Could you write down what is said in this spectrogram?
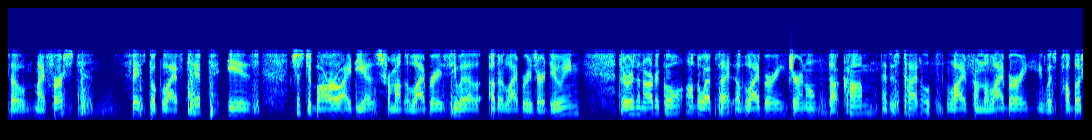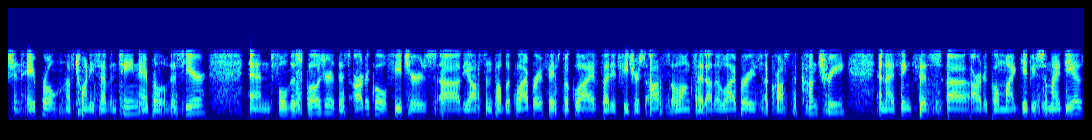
So my first Facebook Live tip is just to borrow ideas from other libraries, see what other libraries are doing. There is an article on the website of libraryjournal.com that is titled Live from the Library. It was published in April of 2017, April of this year. And full disclosure, this article features uh, the Austin Public Library Facebook Live, but it features us alongside other libraries across the country. And I think this uh, article might give you some ideas.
